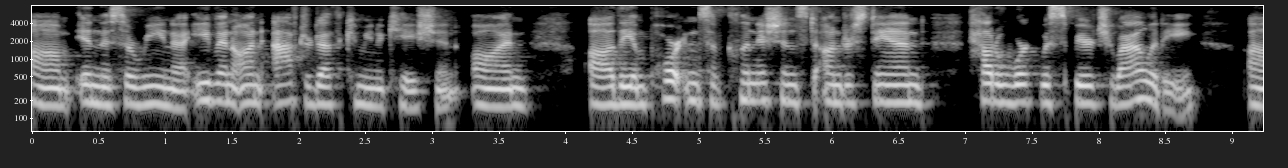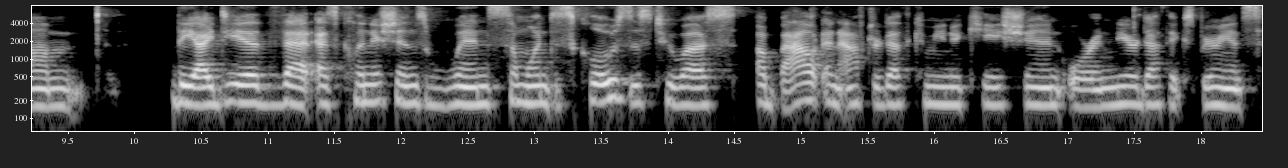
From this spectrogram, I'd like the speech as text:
um, in this arena, even on after death communication, on uh, the importance of clinicians to understand how to work with spirituality, um, the idea that as clinicians, when someone discloses to us about an after death communication or a near death experience,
